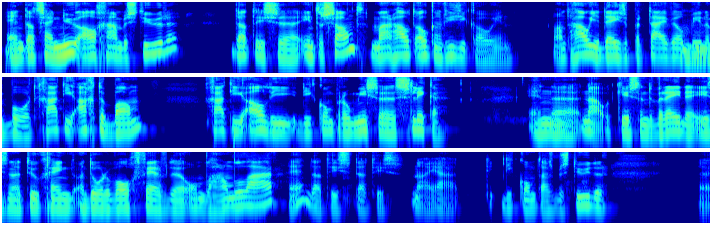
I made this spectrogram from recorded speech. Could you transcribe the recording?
En dat zij nu al gaan besturen, dat is eh, interessant, maar houdt ook een risico in. Want hou je deze partij wel Mhm. binnenboord? Gaat die achterban, gaat die al die, die compromissen slikken? En eh, nou, Kirsten de Vrede is natuurlijk geen door de wol geverfde onderhandelaar. Hè? Dat, is, dat is, nou ja, die, die komt als bestuurder. eh,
